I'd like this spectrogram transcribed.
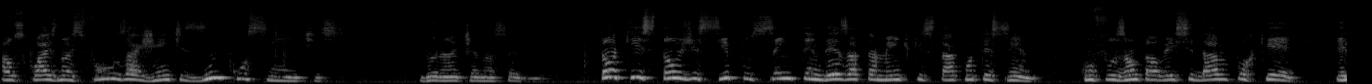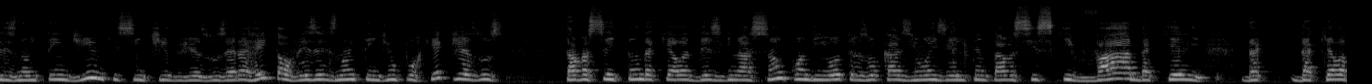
aos quais nós fomos agentes inconscientes durante a nossa vida. Então aqui estão os discípulos sem entender exatamente o que está acontecendo confusão talvez se dava porque eles não entendiam que sentido Jesus era rei, talvez eles não entendiam por que, que Jesus estava aceitando aquela designação, quando em outras ocasiões ele tentava se esquivar daquele, da, daquela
